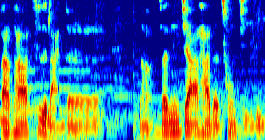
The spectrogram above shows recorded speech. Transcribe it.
让它自然的啊增加它的冲击力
